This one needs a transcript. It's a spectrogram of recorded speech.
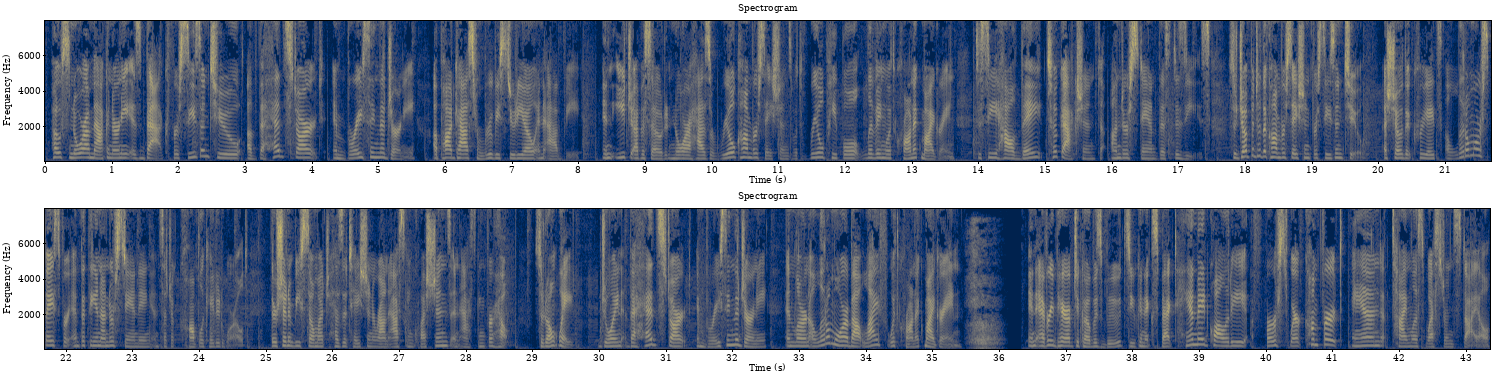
Host Nora McInerney is back for season two of The Head Start Embracing the Journey, a podcast from Ruby Studio and AbbVie. In each episode, Nora has real conversations with real people living with chronic migraine to see how they took action to understand this disease. So jump into the conversation for season two, a show that creates a little more space for empathy and understanding in such a complicated world. There shouldn't be so much hesitation around asking questions and asking for help. So don't wait. Join the Head Start Embracing the Journey and learn a little more about life with chronic migraine. In every pair of Tecovas boots, you can expect handmade quality, first wear comfort, and timeless Western style.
